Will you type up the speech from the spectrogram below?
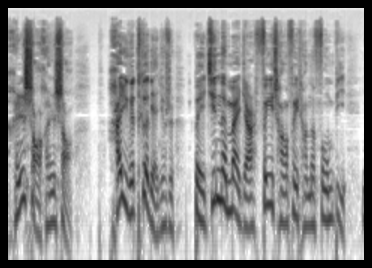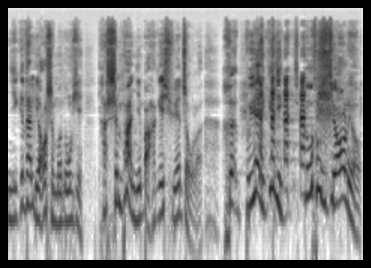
很少很少。还有一个特点就是，北京的卖家非常非常的封闭，你跟他聊什么东西，他生怕你把他给学走了，很不愿意跟你沟通交流，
